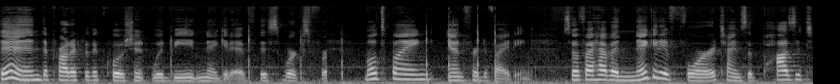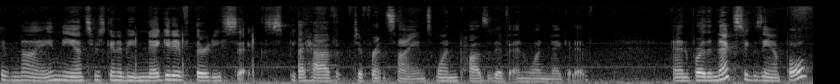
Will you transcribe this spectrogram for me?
Then the product of the quotient would be negative. This works for multiplying and for dividing. So if I have a negative 4 times a positive 9, the answer is going to be negative 36 because I have different signs, one positive and one negative. And for the next example,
